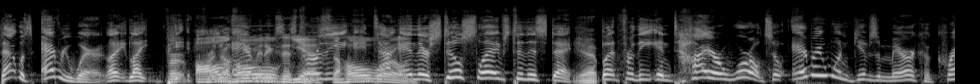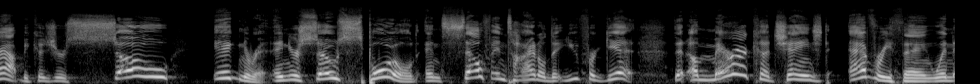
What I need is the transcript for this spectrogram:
that was everywhere. Like like For pe- all of the human existence. yes, for the whole enti- world. and they're still slaves to this day. Yep. But for the entire world. So everyone gives America crap because you're so ignorant and you're so spoiled and self-entitled that you forget that America changed everything when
